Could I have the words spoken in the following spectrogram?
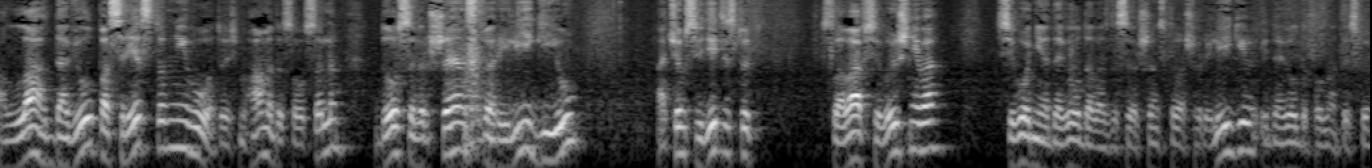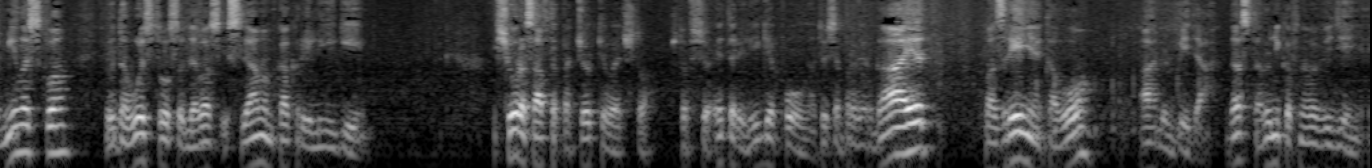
Аллах довел посредством него, то есть Мухаммада, саллаллаху до совершенства религию, о чем свидетельствуют слова Всевышнего, Сегодня я довел до вас до совершенства вашу религию и довел до полноты свою милость к вам и удовольствовался для вас исламом как религией. Еще раз автор подчеркивает, что, что все это религия полная, то есть опровергает воззрение кого? Ахлюль Бидя, да, сторонников нововведения.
